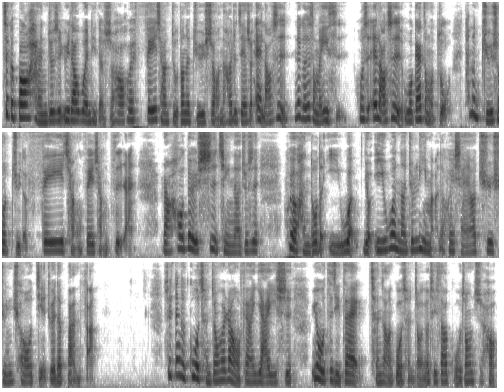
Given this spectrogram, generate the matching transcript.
这个包含就是遇到问题的时候，会非常主动的举手，然后就直接说：“哎，老师，那个是什么意思？”或是“哎，老师，我该怎么做？”他们举手举得非常非常自然。然后对于事情呢，就是会有很多的疑问，有疑问呢，就立马的会想要去寻求解决的办法。所以那个过程中会让我非常压抑，是因为我自己在成长的过程中，尤其是到国中之后，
